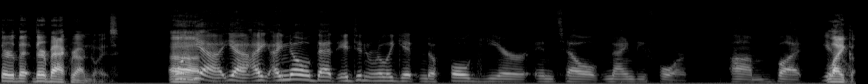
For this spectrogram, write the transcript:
they're they're background noise. Well, Uh, yeah, yeah. I, I know that it didn't really get into full gear until '94. Um, but like know,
